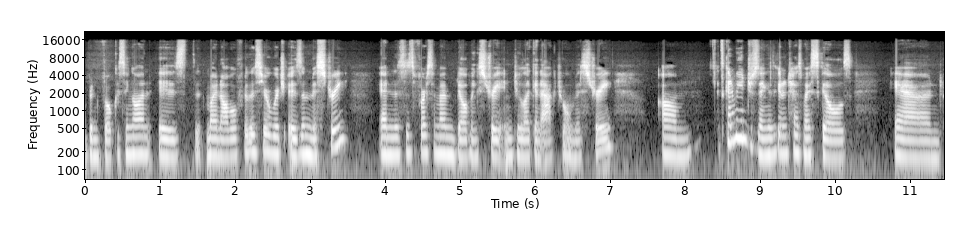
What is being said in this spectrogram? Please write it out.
been focusing on is my novel for this year, which is a mystery. And this is the first time I'm delving straight into like an actual mystery. Um, it's going to be interesting. It's going to test my skills. And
